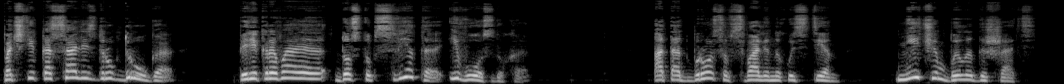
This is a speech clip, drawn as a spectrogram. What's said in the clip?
почти касались друг друга, перекрывая доступ света и воздуха. От отбросов, сваленных у стен, нечем было дышать.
